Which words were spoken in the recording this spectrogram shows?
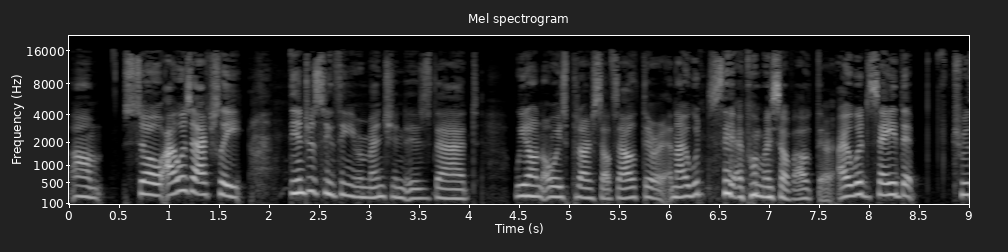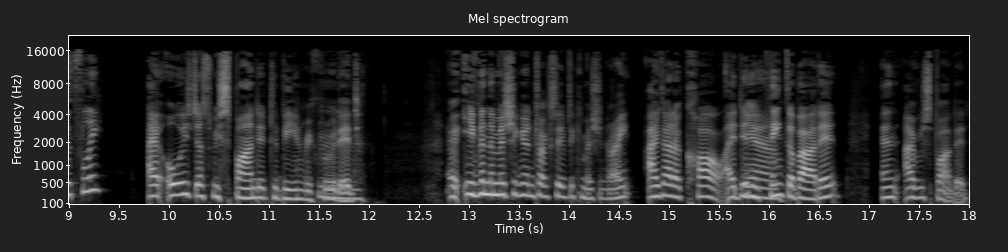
Um, so I was actually the interesting thing you mentioned is that we don't always put ourselves out there, and I wouldn't say I put myself out there. I would say that truthfully, I always just responded to being recruited. Uh, Even the Michigan Truck Safety Commission, right? I got a call. I didn't Yeah. think about it, and I responded.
